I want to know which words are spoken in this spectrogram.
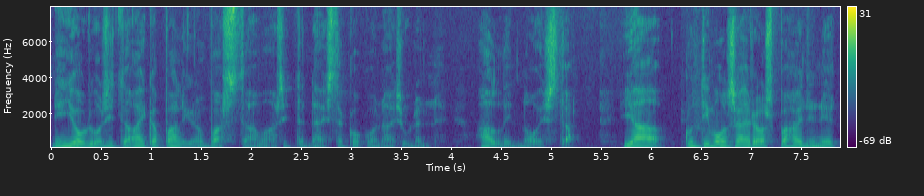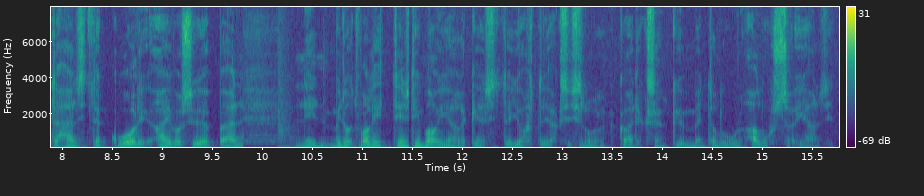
niin jouduin sitten aika paljon vastaamaan sitten näistä kokonaisuuden hallinnoista. Ja kun Timon sairaus paheni niin, että hän sitten kuoli aivosyöpään, niin minut valittiin Timon jälkeen sitten johtajaksi silloin 80-luvun alussa ihan sitten.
